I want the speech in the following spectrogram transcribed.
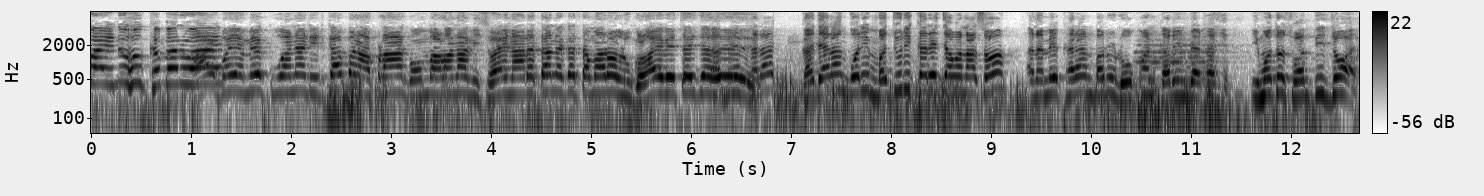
હોય એનું શું ખબર હોય? ભાઈ અમે કુવાના ડેટકા પણ આપણા ગોમવાળાના વિશ્વાય ના રહેતા ને કે તમારો લુગડોય વેચાઈ જશે. ગધેડા ગોરી મજૂરી કરે જવાના છો અને અમે ખરા ને બધું રોકણ કરીને બેઠા છીએ. એમાં તો શાંતિ જોય.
